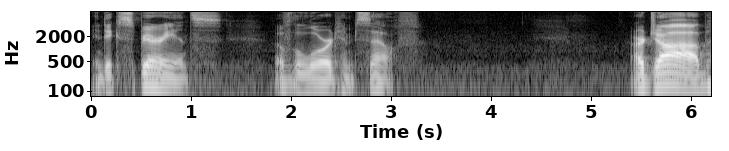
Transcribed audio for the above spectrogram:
and experience of the Lord Himself. Our job,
